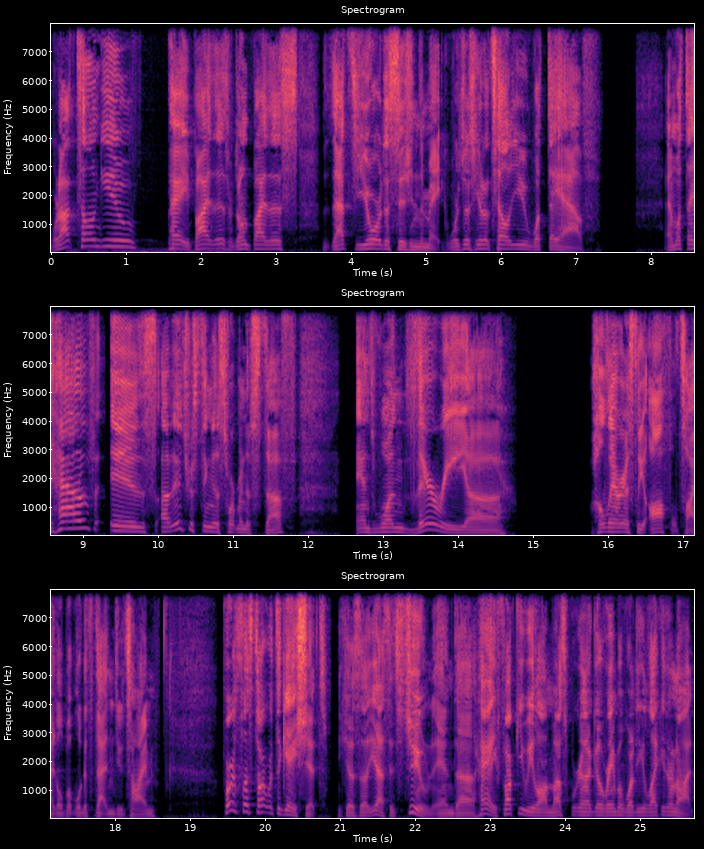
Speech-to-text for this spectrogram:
We're not telling you, hey, buy this or don't buy this. That's your decision to make. We're just here to tell you what they have. And what they have is an interesting assortment of stuff and one very uh, hilariously awful title, but we'll get to that in due time. First, let's start with the gay shit. Because, uh, yes, it's June, and uh, hey, fuck you, Elon Musk. We're gonna go rainbow whether you like it or not.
